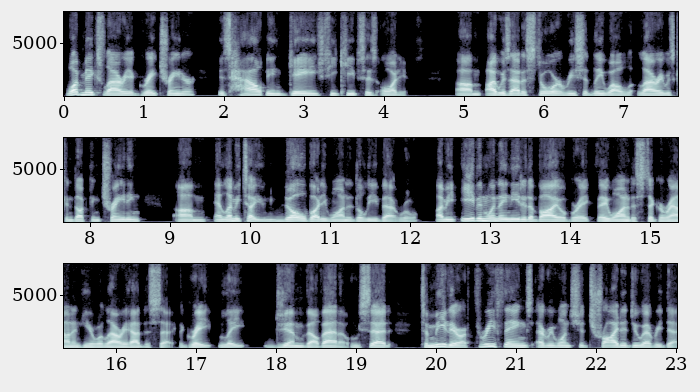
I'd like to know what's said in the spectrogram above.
what makes Larry a great trainer is how engaged he keeps his audience. Um, I was at a store recently while Larry was conducting training. Um, and let me tell you, nobody wanted to leave that room. I mean, even when they needed a bio break, they wanted to stick around and hear what Larry had to say. The great late Jim Valvano, who said, to me, there are three things everyone should try to do every day.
